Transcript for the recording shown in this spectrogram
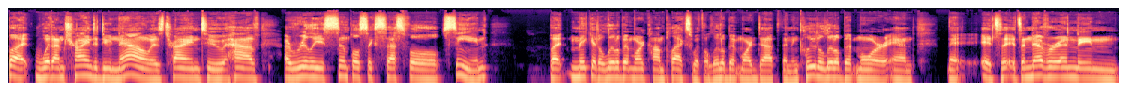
but what I'm trying to do now is trying to have a really simple, successful scene, but make it a little bit more complex with a little bit more depth and include a little bit more. And it's it's a never ending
